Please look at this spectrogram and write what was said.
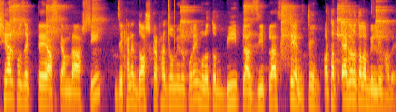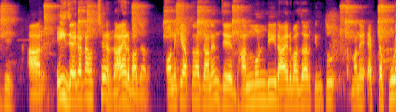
শেয়ার প্রজেক্টে আজকে আমরা আসছি যেখানে দশ কাঠা জমির উপরেই মূলত B plus G plus ten অর্থাৎ এগারো তলা বিল্ডিং হবে। আর এই জায়গাটা হচ্ছে রায়ের বাজার। অনেকে আপনারা জানেন যে ধানমন্ডি রায়ের বাজার কিন্তু মানে একটা পুরো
